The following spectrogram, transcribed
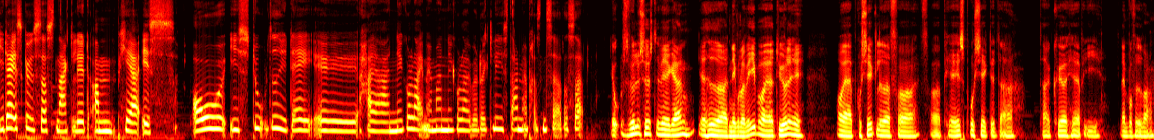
I dag skal vi så snakke lidt om PRS. Og i studiet i dag øh, har jeg Nikolaj med mig. Nikolaj, vil du ikke lige starte med at præsentere dig selv? Jo, selvfølgelig synes det vil jeg gerne. Jeg hedder Nikolaj Weber, og jeg er dyrlæge, og jeg er projektleder for, for PRS-projektet, der, der kører her i Landbrug Fødevare.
